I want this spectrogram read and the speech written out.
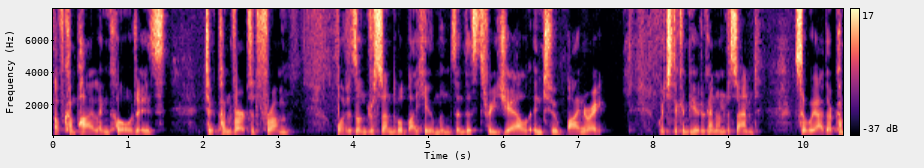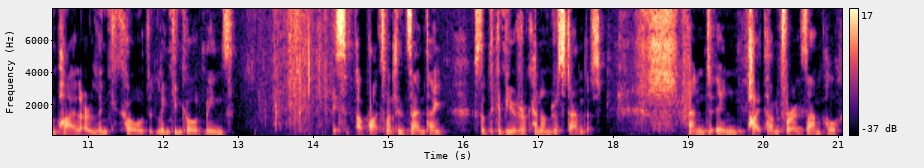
of compiling code is to convert it from what is understandable by humans in this 3GL into binary, which the computer can understand. So we either compile or link code. Linking code means it's approximately the same thing, so that the computer can understand it. And in Python, for example,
